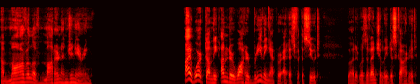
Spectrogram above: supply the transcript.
A marvel of modern engineering. I worked on the underwater breathing apparatus for the suit, but it was eventually discarded.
